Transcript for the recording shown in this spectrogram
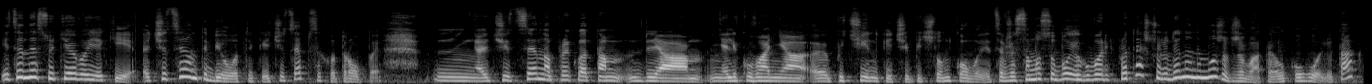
І це не суттєво які. Чи це антибіотики, чи це психотропи, чи це, наприклад, там для лікування е, печінки чи підшлункової. Це вже само собою говорить про те, що людина не може вживати алкоголю. Так?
